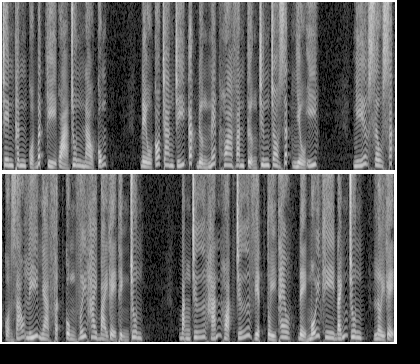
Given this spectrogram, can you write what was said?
Trên thân của bất kỳ quả chun nào cũng đều có trang trí các đường nét hoa văn tượng trưng cho rất nhiều ý. Nghĩa sâu sắc của giáo lý nhà Phật cùng với hai bài kệ thỉnh chun. Bằng chữ Hán hoặc chữ Việt tùy theo để mỗi khi đánh chun, lời kệ.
